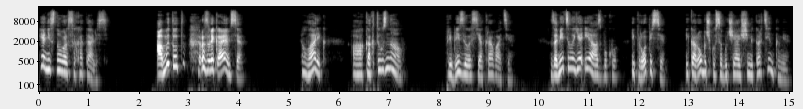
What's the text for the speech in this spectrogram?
и они снова расхохотались. «А мы тут развлекаемся!» «Ларик, а как ты узнал?» Приблизилась я к кровати. Заметила я и азбуку, и прописи, и коробочку с обучающими картинками.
